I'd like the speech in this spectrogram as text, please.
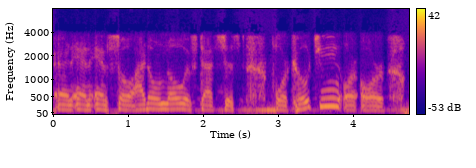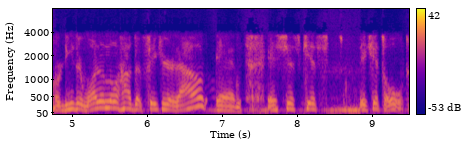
and and and so I don't know if that's just poor coaching or or or neither one of them know how to figure it out, and it just gets it gets old,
